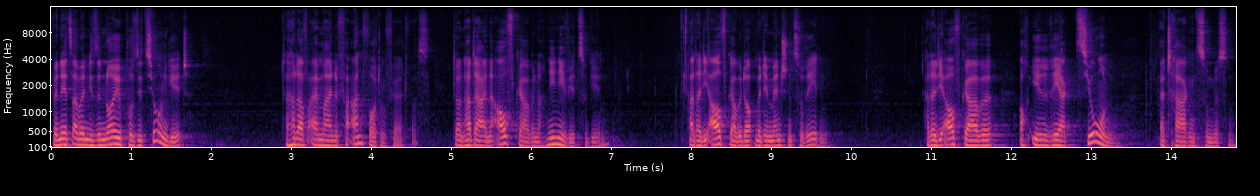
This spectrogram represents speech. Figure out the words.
Wenn er jetzt aber in diese neue Position geht, dann hat er auf einmal eine Verantwortung für etwas dann hat er eine Aufgabe, nach Ninive zu gehen. Hat er die Aufgabe, dort mit den Menschen zu reden. Hat er die Aufgabe, auch ihre Reaktion ertragen zu müssen.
